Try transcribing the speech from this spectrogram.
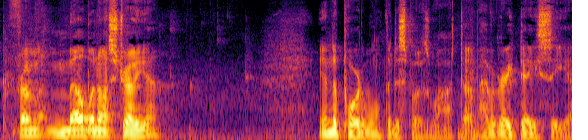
from Melbourne, Australia in the portable, the disposable hot tub. Have a great day. See ya.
